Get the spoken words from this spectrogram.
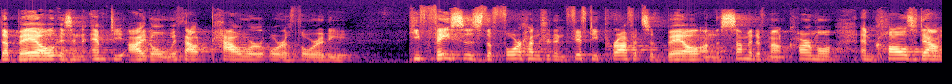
That Baal is an empty idol without power or authority. He faces the 450 prophets of Baal on the summit of Mount Carmel and calls down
